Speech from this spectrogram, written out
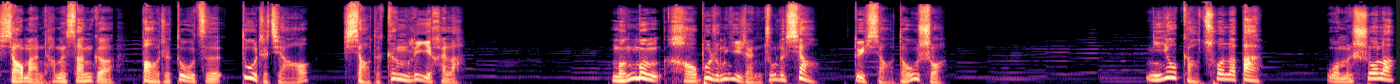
小满他们三个抱着肚子跺着脚，笑得更厉害了。萌萌好不容易忍住了笑，对小兜说：“你又搞错了吧？我们说了，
